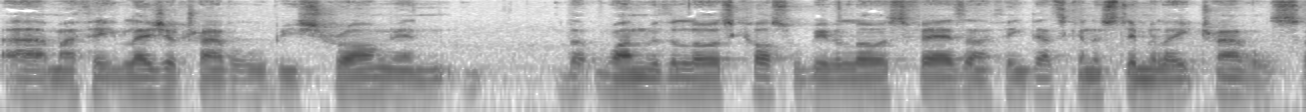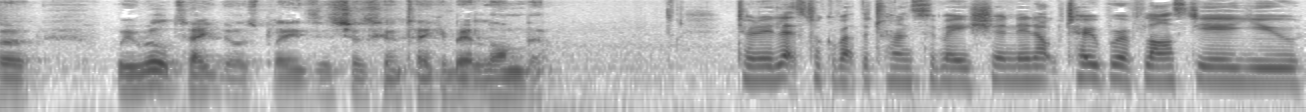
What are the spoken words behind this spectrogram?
Um, I think leisure travel will be strong, and the one with the lowest cost will be the lowest fares. And I think that's going to stimulate travel. So we will take those planes. It's just going to take a bit longer. Tony, let's talk about the transformation. In October of last year, you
